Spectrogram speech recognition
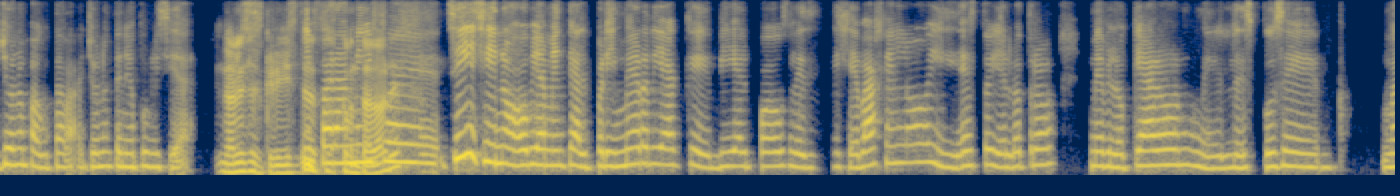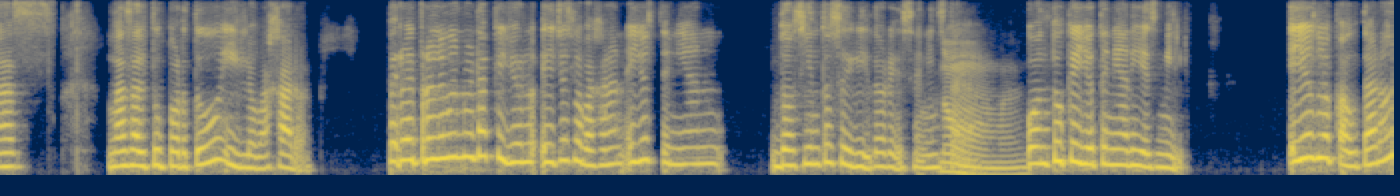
yo no pautaba, yo no tenía publicidad. ¿No les escribiste a para contadores? Mí fue, sí, sí, no, obviamente al primer día que vi el post les dije, bájenlo y esto y el otro, me bloquearon, me, les puse más, más al tú por tú y lo bajaron. Pero el problema no era que yo, ellos lo bajaran, ellos tenían 200 seguidores en Instagram. Pon tú que yo tenía 10 mil. Ellos lo pautaron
